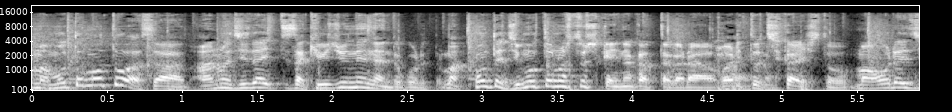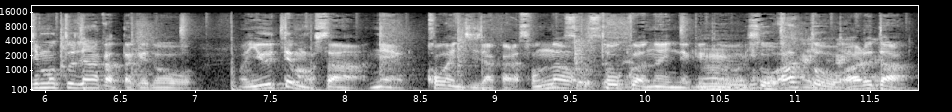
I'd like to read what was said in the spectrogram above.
まあもともとはさあの時代ってさ90年代のところってまあ本当に地元の人しかいなかったから割と近い人、まあ俺地元じゃなかったけど、まあ、言うてもさね高円寺だからそんな遠くはないんだけどそうあとあれだ。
